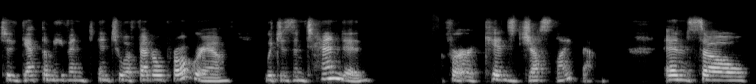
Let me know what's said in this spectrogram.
to get them even into a federal program, which is intended for kids just like them. And so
